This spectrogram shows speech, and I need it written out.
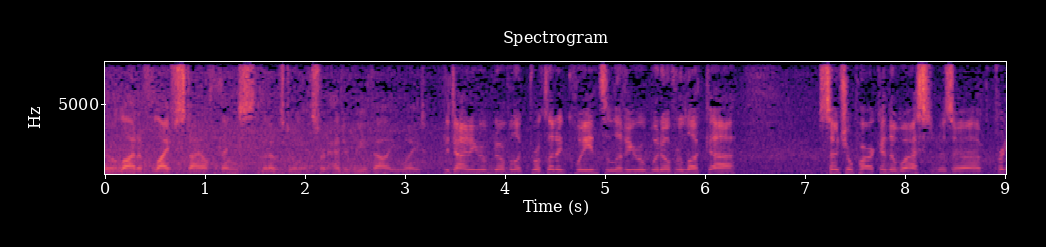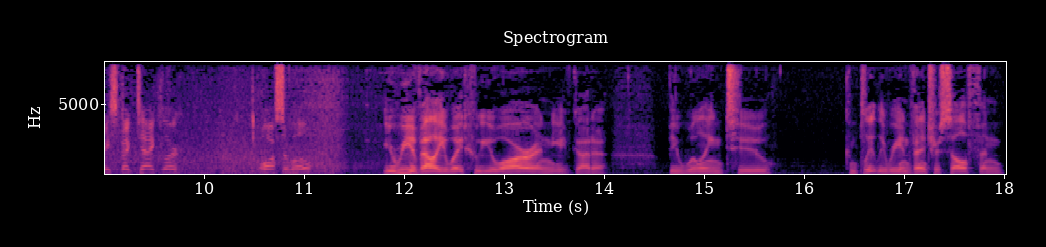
There were a lot of lifestyle things that I was doing. I sort of had to reevaluate. The dining room would overlook Brooklyn and Queens. The living room would overlook uh, Central Park in the west, and it was a pretty spectacular, awesome home. You reevaluate who you are, and you've got to be willing to completely reinvent yourself and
